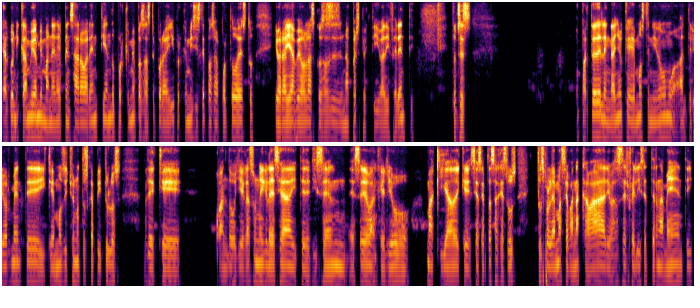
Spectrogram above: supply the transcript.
algo ni cambio en mi manera de pensar. Ahora entiendo por qué me pasaste por ahí, por qué me hiciste pasar por todo esto y ahora ya veo las cosas desde una perspectiva diferente. Entonces, aparte del engaño que hemos tenido anteriormente y que hemos dicho en otros capítulos de que cuando llegas a una iglesia y te dicen ese evangelio maquillado de que si aceptas a Jesús, tus problemas se van a acabar y vas a ser feliz eternamente y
